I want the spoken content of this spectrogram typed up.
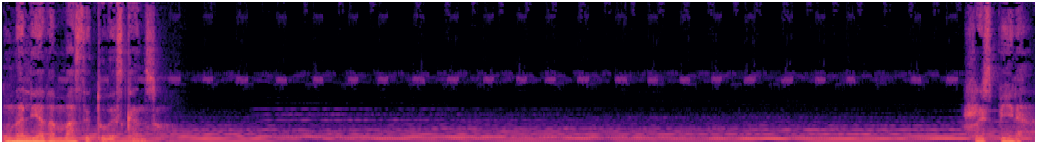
una aliada más de tu descanso. Respira.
